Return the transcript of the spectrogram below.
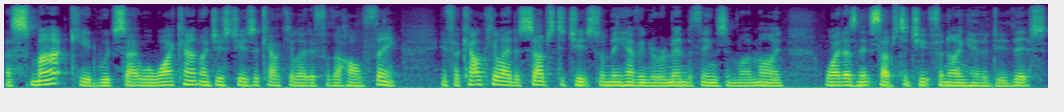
a smart kid would say, well, why can't I just use a calculator for the whole thing? If a calculator substitutes for me having to remember things in my mind, why doesn't it substitute for knowing how to do this?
